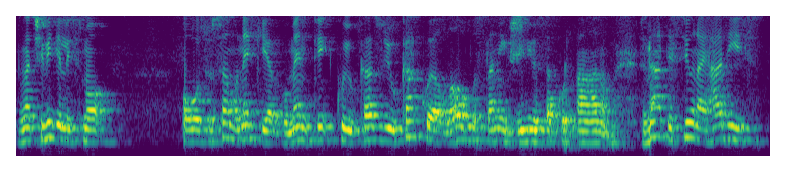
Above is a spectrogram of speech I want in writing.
znači vidjeli smo Ovo su samo neki argumenti koji ukazuju kako je Allah poslanik živio sa Kur'anom. Znate svi onaj hadis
